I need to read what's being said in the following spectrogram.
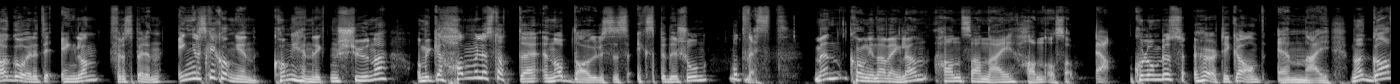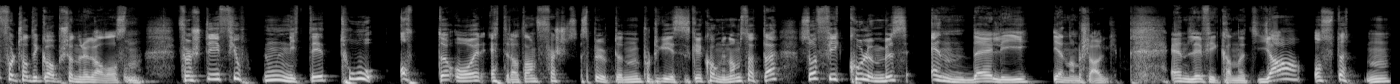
av gårde til England for å spørre den engelske kongen, kong Henrik 7., om ikke han ville støtte en oppdagelsesekspedisjon mot vest. Men kongen av England han sa nei, han også. Ja, Columbus hørte ikke annet enn nei, men han ga fortsatt ikke opp, skjønner du, Gallosen. Først i 1492 åtte år etter at han først spurte den portugisiske kongen om støtte, så fikk Columbus endelig gjennomslag. Endelig fikk han et ja, og støtten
